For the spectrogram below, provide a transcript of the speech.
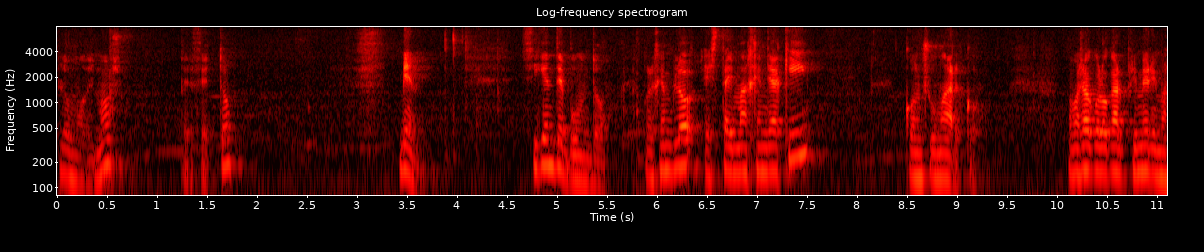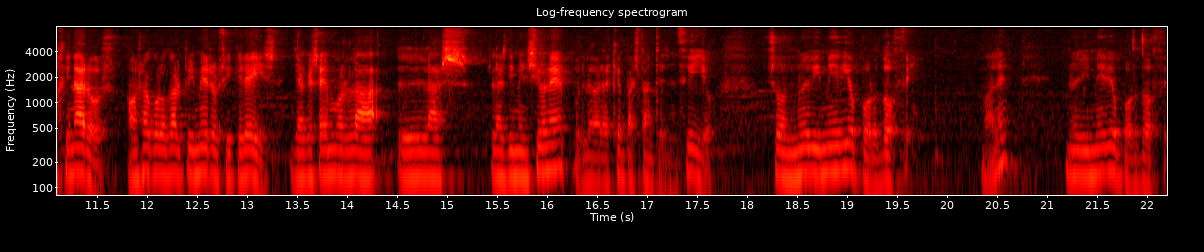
lo movemos. Perfecto. Bien. Siguiente punto. Por ejemplo, esta imagen de aquí con su marco. Vamos a colocar primero, imaginaros, vamos a colocar primero, si queréis, ya que sabemos las, las, dimensiones, pues la verdad es que es bastante sencillo. Son 9,5 por 12, ¿vale? 9,5 por 12.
